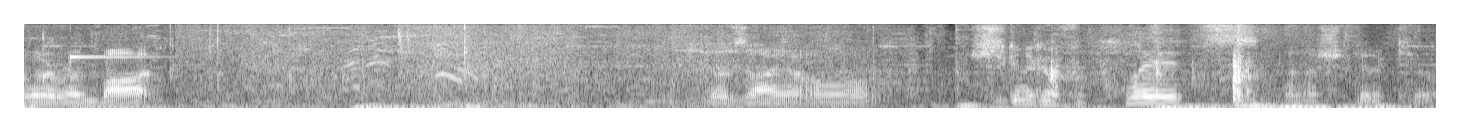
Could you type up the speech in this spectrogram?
I'm gonna run bot. No Xayah ult. She's gonna go for plates, and I should get a kill.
